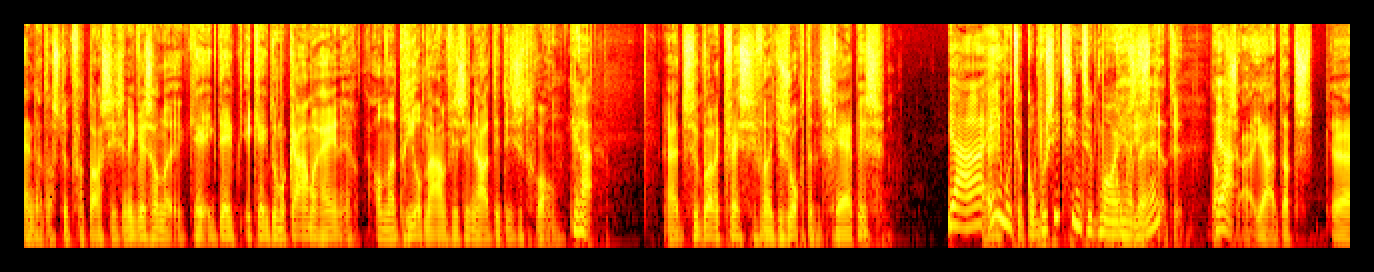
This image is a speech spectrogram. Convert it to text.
En dat was natuurlijk fantastisch. En ik wist al, ik, ik, deed, ik keek door mijn kamer heen en al na drie opnames wist ik, nou, dit is het gewoon. Ja. Uh, het is natuurlijk wel een kwestie van dat je zorgt dat het scherp is. Ja, en je moet de compositie natuurlijk mooi compositie, hebben. Hè? Dat, dat ja. Is, uh, ja, dat is, uh,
